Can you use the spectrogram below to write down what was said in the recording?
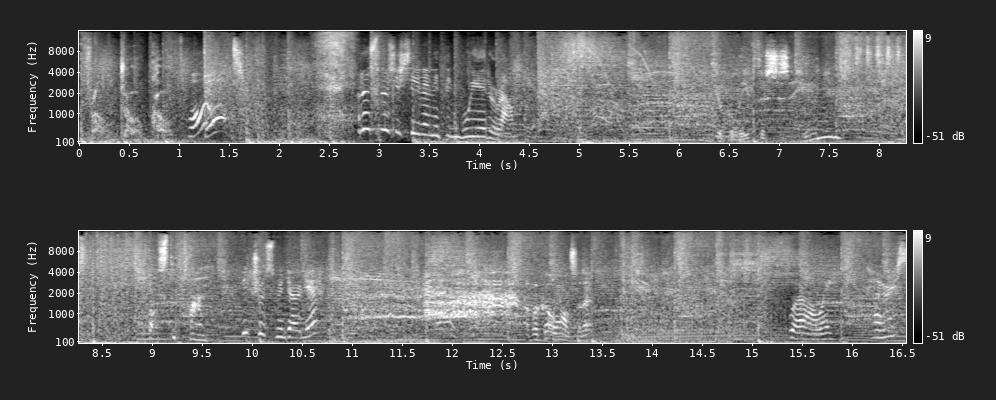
From Joe Colt. What? I don't suppose you've seen anything weird around here. You believe this is alien? What's the plan? You trust me, don't you? Have I got to answer that? Where are we? Paris,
